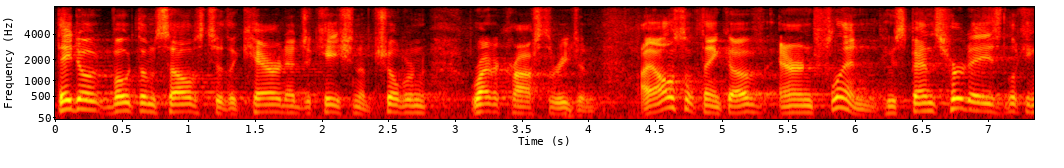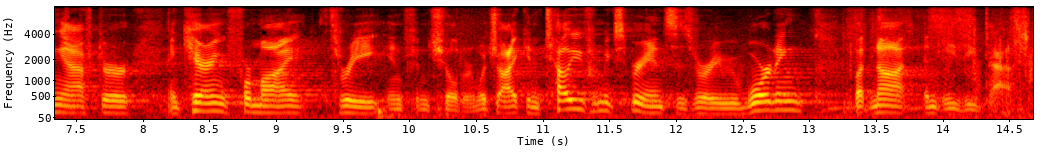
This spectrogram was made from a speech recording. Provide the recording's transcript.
They devote themselves to the care and education of children right across the region. I also think of Erin Flynn, who spends her days looking after and caring for my three infant children, which I can tell you from experience is very rewarding, but not an easy task.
